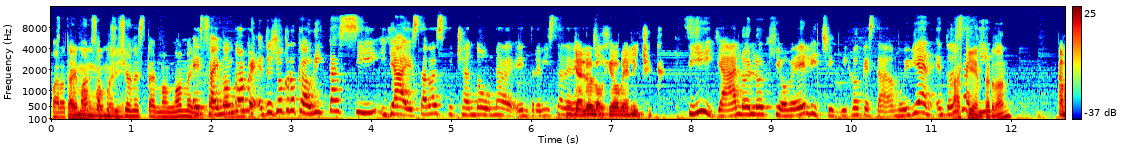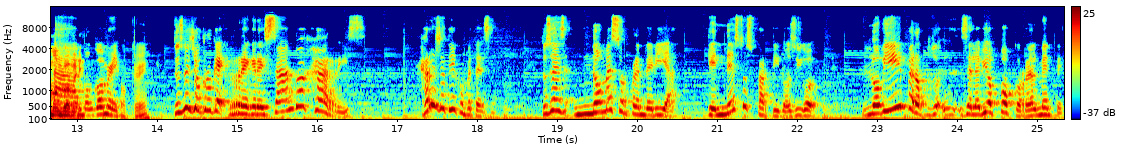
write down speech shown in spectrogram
para Ty tomar esa Montgomery. posición es Ty Montgomery. Es Simon exactamente. Gomer. Entonces yo creo que ahorita sí, y ya estaba escuchando una entrevista de Ya lo elogió Belichick. Sí, ya lo elogió Belichick, dijo que estaba muy bien. ¿A Entonces quién, aquí- perdón? A Montgomery. A Montgomery. Ok. Entonces yo creo que regresando a Harris, Harris ya tiene competencia. Entonces no me sorprendería que en estos partidos, digo, lo vi, pero pues, se le vio poco realmente.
